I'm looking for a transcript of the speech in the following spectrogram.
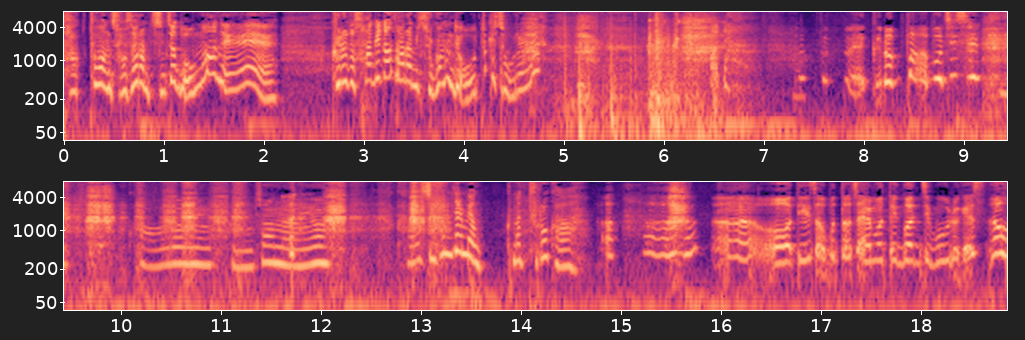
닥터왕 저 사람 진짜 너무하네. 그래도 사귀던 사람이 죽었는데 어떻게 저래? 왜 그런 바보 짓을. 가을언니 괜찮아요? 가을씨 힘들면 그만 들어가. 아, 아, 어디서부터 잘못된 건지 모르겠어.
